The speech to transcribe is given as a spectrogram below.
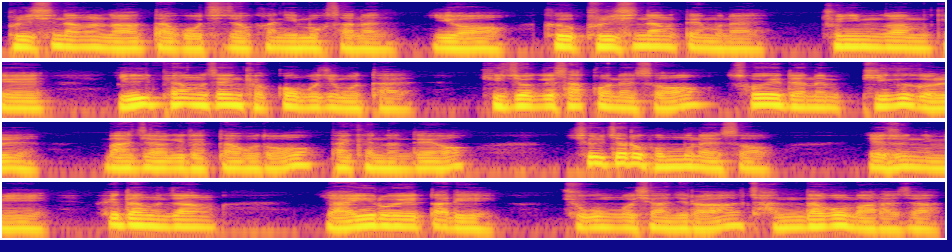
불신앙을 낳았다고 지적한 이 목사는 이어 그 불신앙 때문에 주님과 함께 일평생 겪어보지 못할 기적의 사건에서 소외되는 비극을 맞이하게 됐다고도 밝혔는데요. 실제로 본문에서 예수님이 회당장 야이로의 딸이 죽은 것이 아니라 잔다고 말하자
